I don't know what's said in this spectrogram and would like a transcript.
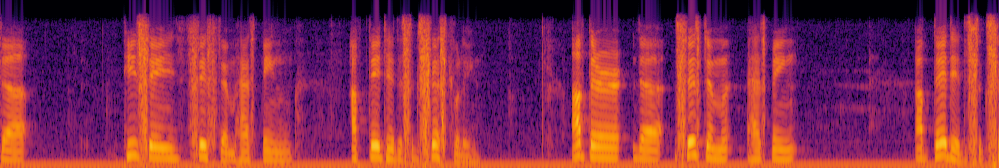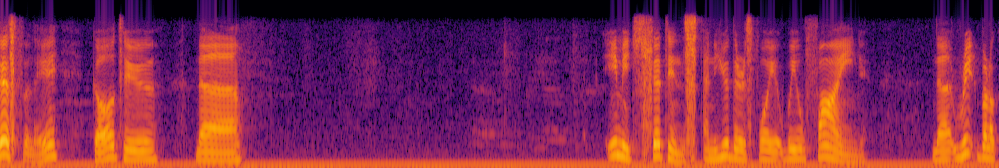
the PC system has been updated successfully. After the system has been updated successfully, go to the image settings and users will find the read block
